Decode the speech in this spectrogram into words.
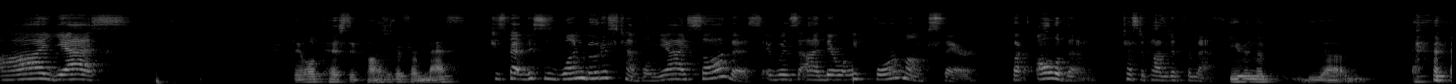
Ah, yes. they all tested positive for meth. Just that this is one Buddhist temple. Yeah, I saw this. It was uh, there were only four monks there, but all of them tested positive for meth. Even the the um,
